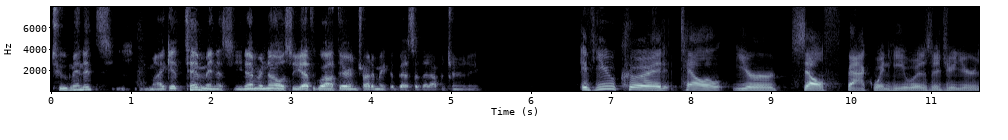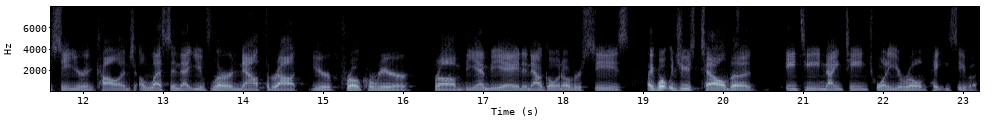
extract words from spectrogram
two minutes you might get 10 minutes. You never know. So you have to go out there and try to make the best of that opportunity. If you could tell yourself back when he was a junior and senior in college a lesson that you've learned now throughout your pro career from the NBA to now going overseas, like what would you tell the 18, 19, 20 year old Peyton Siva?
